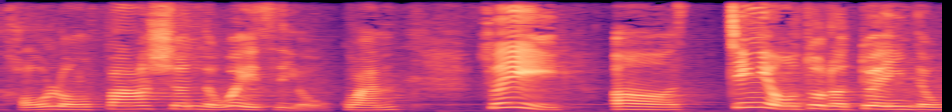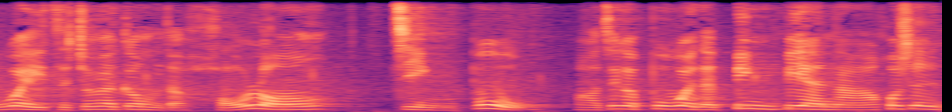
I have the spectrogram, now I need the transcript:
喉咙发声的位置有关。所以呃，金牛座的对应的位置就会跟我们的喉咙、颈部啊这个部位的病变啊，或是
